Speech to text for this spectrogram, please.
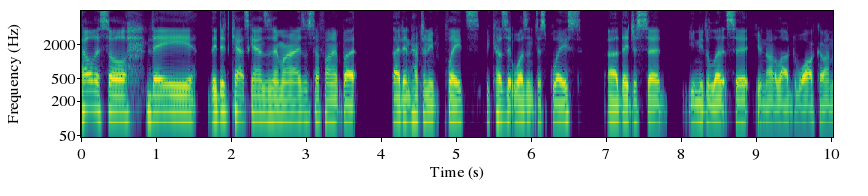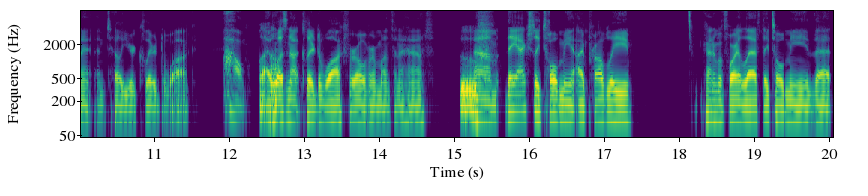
pelvis. So they they did CAT scans and MRIs and stuff on it, but I didn't have to do any plates because it wasn't displaced. Uh, they just said you need to let it sit. You're not allowed to walk on it until you're cleared to walk. Wow. I was not cleared to walk for over a month and a half. Um, they actually told me I probably kind of before I left, they told me that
